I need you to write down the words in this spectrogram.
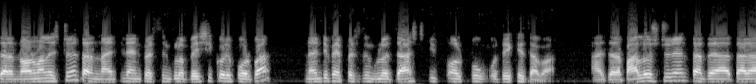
যারা নর্মাল স্টুডেন্ট তারা নাইনটি নাইন পার্সেন্টগুলো বেশি করে পড়বা। নাইনটি ফাইভ পার্সেন্টগুলো জাস্ট কি অল্প দেখে যাবা। আর যারা ভালো স্টুডেন্ট তারা তারা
